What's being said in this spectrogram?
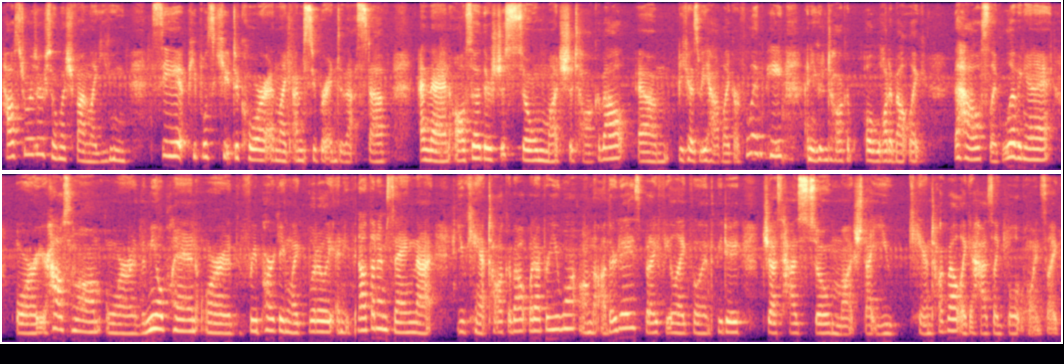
house tours are so much fun. Like you can see people's cute decor and like I'm super into that stuff. And then also there's just so much to talk about um, because we have like our philanthropy and you can talk a lot about like the house, like living in it, or your house mom, or the meal plan, or the free parking, like literally anything. Not that I'm saying that you can't talk about whatever you want on the other days, but I feel like Philanthropy Day just has so much that you can talk about. Like it has like bullet points, like,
